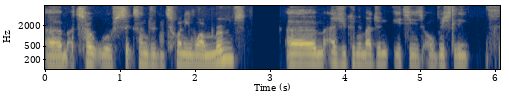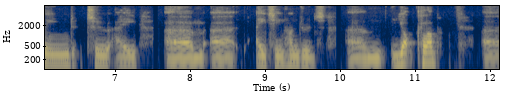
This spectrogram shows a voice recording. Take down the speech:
um, a total of 621 rooms. Um, as you can imagine, it is obviously themed to a um, uh, 1800s um, yacht club. Uh,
